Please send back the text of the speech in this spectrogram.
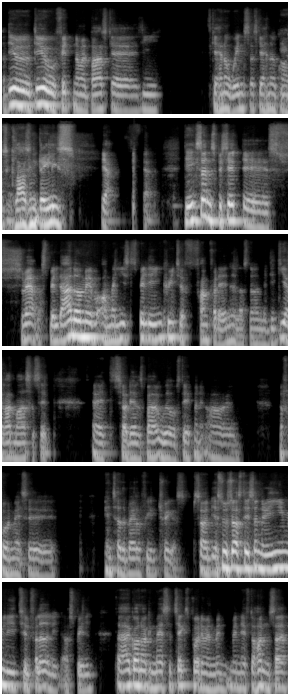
Og det er jo, det er jo fedt, når man bare skal lige skal have nogle wins, og skal have noget Og skal klare sine dailies. Ja, ja. Det er ikke sådan specielt øh, svært at spille. Der er noget med, om man lige skal spille det ene creature frem for det andet, eller sådan noget, men det giver ret meget sig selv. At, så er det altså bare ud over stepperne og, øh, og få en masse øh, Enter the Battlefield triggers. Så jeg synes også, det er sådan rimelig tilforladeligt at spille. Der er godt nok en masse tekst på det, men, men, men efterhånden så,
